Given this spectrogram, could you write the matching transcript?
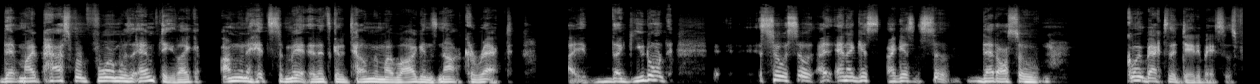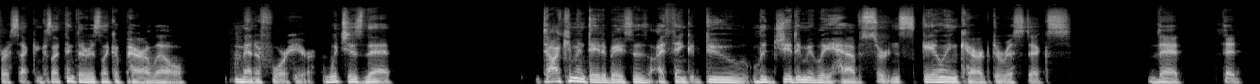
that my password form was empty. Like I'm going to hit submit and it's going to tell me my login's not correct. I, like you don't. So, so, and I guess, I guess so that also going back to the databases for a second, because I think there is like a parallel metaphor here, which is that document databases, I think, do legitimately have certain scaling characteristics that that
